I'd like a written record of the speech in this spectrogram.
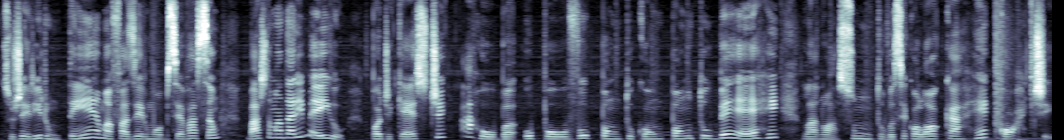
sugerir um tema, fazer uma observação, basta mandar e-mail podcast@opovo.com.br. Lá no assunto você coloca Recorte.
